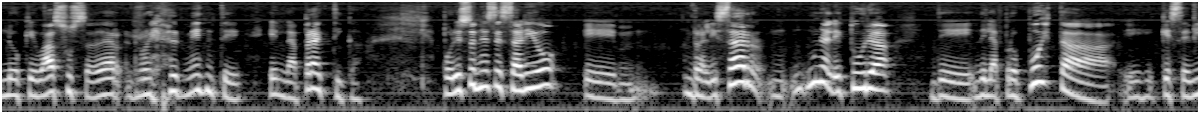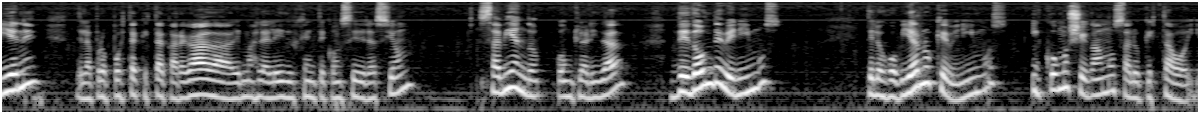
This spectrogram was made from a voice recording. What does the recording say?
lo que va a suceder realmente en la práctica. Por eso es necesario realizar una lectura de, de la propuesta que se viene, de la propuesta que está cargada, además la ley de urgente consideración, sabiendo con claridad de dónde venimos, de los gobiernos que venimos y cómo llegamos a lo que está hoy.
